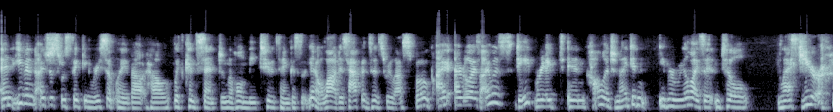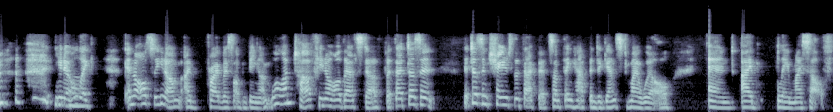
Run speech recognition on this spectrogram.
And even I just was thinking recently about how with consent and the whole Me Too thing, because you know a lot has happened since we last spoke. I, I realized I was date raped in college, and I didn't even realize it until last year. you know, mm-hmm. like and also, you know, I pride myself in being, well, I'm tough, you know, all that stuff, but that doesn't, it doesn't change the fact that something happened against my will and I blame myself,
